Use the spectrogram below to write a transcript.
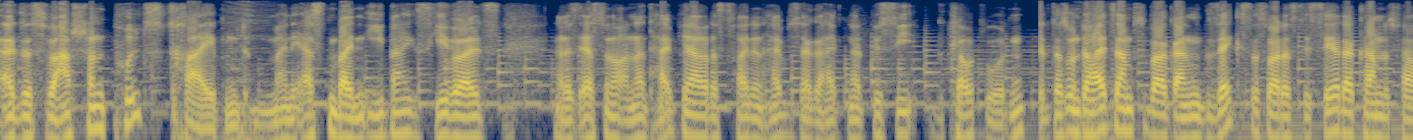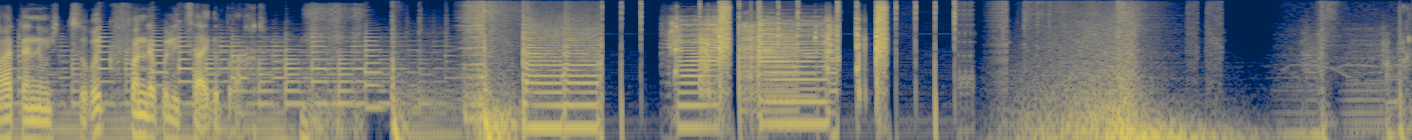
Also es war schon pulstreibend. Meine ersten beiden E-Bikes jeweils, das erste noch anderthalb Jahre, das zweite ein halbes Jahr gehalten hat, bis sie geklaut wurden. Das unterhaltsamste war Gang 6, das war das Dessert, da kam das Fahrrad dann nämlich zurück von der Polizei gebracht.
